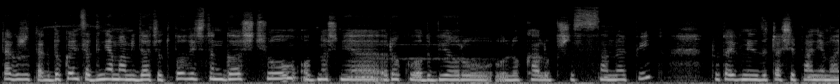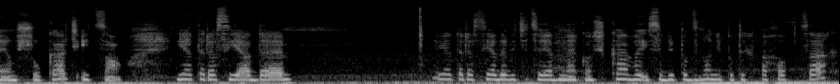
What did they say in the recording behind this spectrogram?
Także tak, do końca dnia ma mi dać odpowiedź ten gościu odnośnie roku odbioru lokalu przez Sanepid. Tutaj w międzyczasie panie mają szukać i co? Ja teraz jadę. Ja teraz jadę, wiecie co, jadę na jakąś kawę i sobie podzwonię po tych fachowcach.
